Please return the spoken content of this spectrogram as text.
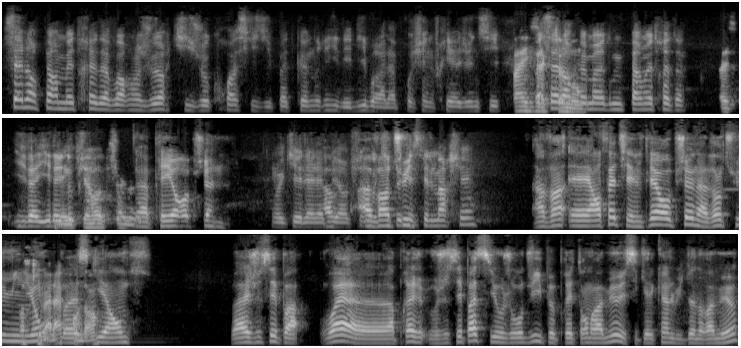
Ça leur permettrait d'avoir un joueur qui, je crois, si je dis pas de conneries, il est libre à la prochaine free agency. Pas Bah, ça leur permettrait de... Ouais. Il, va, il a Il a une option. player option. La player option. Ok, il a la À- player option. à Donc, il peut 28. tester le marché? À 20, et en fait, il y a une player option à 28 qu'il millions. la bah, ce qui est en dessous. Bah, je sais pas. Ouais, euh, après, je, je sais pas si aujourd'hui il peut prétendre à mieux et si quelqu'un lui donnera mieux.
